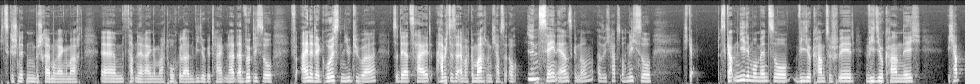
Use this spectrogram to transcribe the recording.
ich das geschnitten, Beschreibung reingemacht, ähm, Thumbnail reingemacht, hochgeladen, Video getimt und hat er wirklich so für eine der größten YouTuber zu der Zeit habe ich das halt einfach gemacht und ich habe es halt auch insane ernst genommen. Also ich habe es auch nicht so, ich, es gab nie den Moment so, Video kam zu spät, Video kam nicht. Ich hab,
